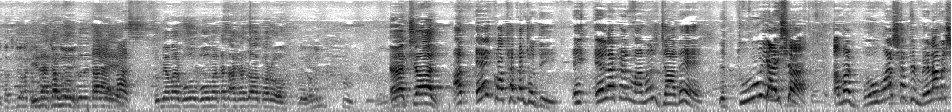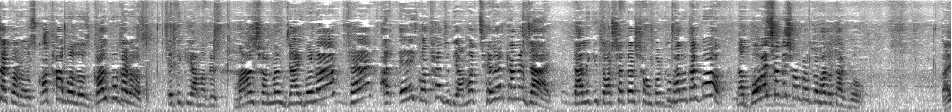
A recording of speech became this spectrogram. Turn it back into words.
এটা যদি এলাকার লোক এলাকার জানে। লোক যদি জানে। হ্যাঁ, তুমি আমার বউ বৌমার কাছে আসা যাওয়া করো। অ্যাকশন আর এই কথাটা যদি এই এলাকার মানুষ জানে যে তুই আইসা আমার বৌমার সাথে মেলামেশা করস কথা বলস গল্প করস। এতে কি আমাদের মান সম্মান যাইব না? হ্যাঁ? আর এই কথা যদি আমার ছেলের কানে যায় তাহলে কি তোর সাথে সম্পর্ক ভালো থাকব? না বউয়ের সাথে সম্পর্ক ভালো থাকব? তাই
